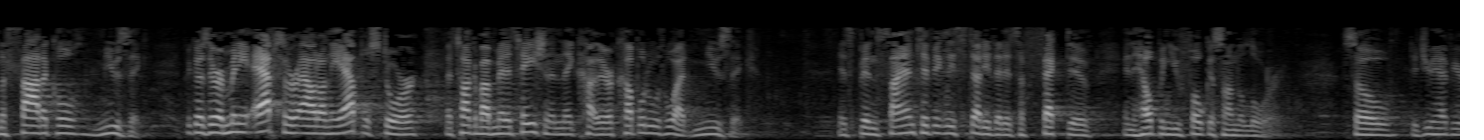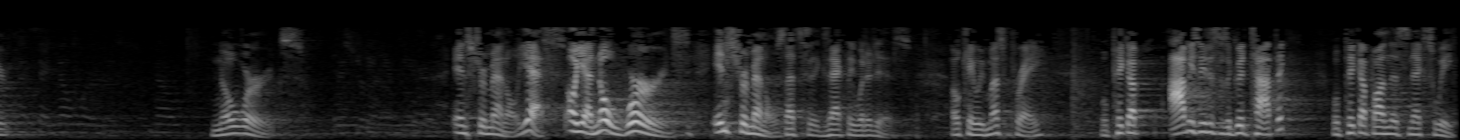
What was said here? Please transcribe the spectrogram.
methodical music. Because there are many apps that are out on the Apple Store that talk about meditation, and they, they're coupled with what? Music. It's been scientifically studied that it's effective in helping you focus on the Lord. So, did you have your. No words. Instrumental. Yes. Oh, yeah, no words. Instrumentals. That's exactly what it is. Okay, we must pray. We'll pick up. Obviously, this is a good topic. We'll pick up on this next week.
